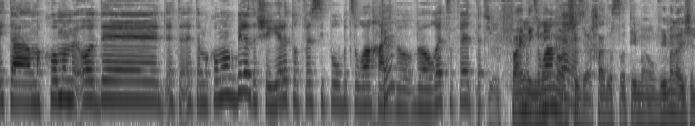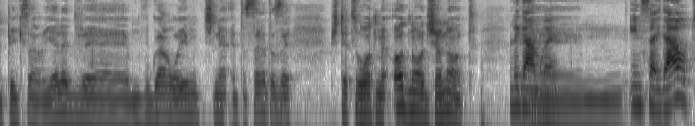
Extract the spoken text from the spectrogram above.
את המקום המאוד, אה, את, את המקום המקביל הזה שילד תופס סיפור בצורה אחת כן. וה- וההורה צופה את Finding בצורה Nemo, אחרת. שזה אחד הסרטים האהובים עליי של פיקסאר, ילד ומבוגר רואים את, שני, את הסרט הזה בשתי צורות מאוד מאוד שונות. לגמרי. Inside Out,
